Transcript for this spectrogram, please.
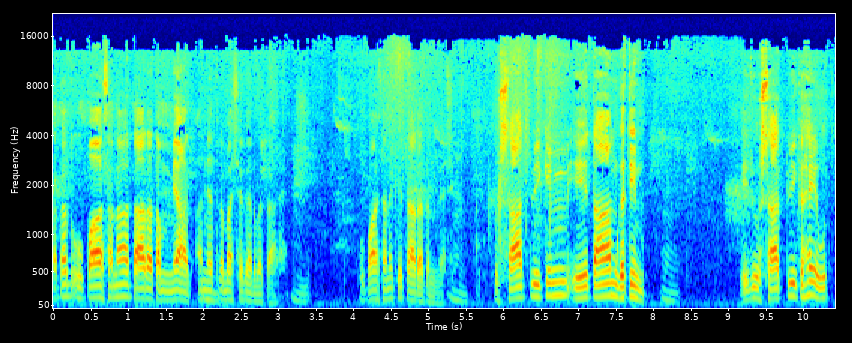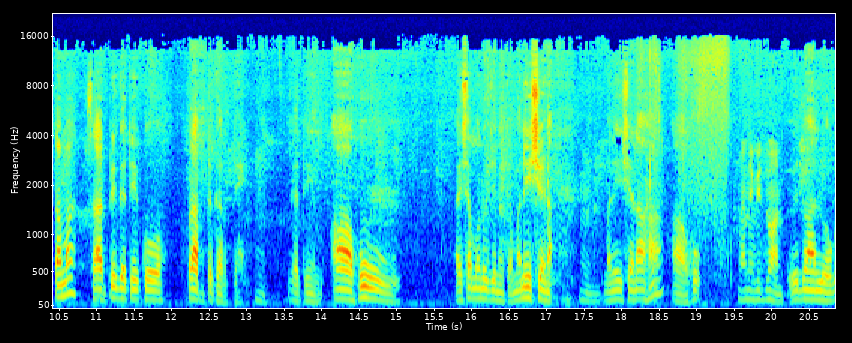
अर्थात उपासना तारतम्यात अन्यत्र भाष्यकर बता रहे हैं। उपासना के तारतम्य से। हम्म, तो सात्विकीम एताम गतिम हम्म, ये जो सात्विक है उत्तम सात्विक गति को प्राप्त करते हैं। गतिम आहु। ऐसा मनुज ने कहा मनीषिणा। हम्म, मनीषिणा आहु। माने विद्वान। विद्वान लोग।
